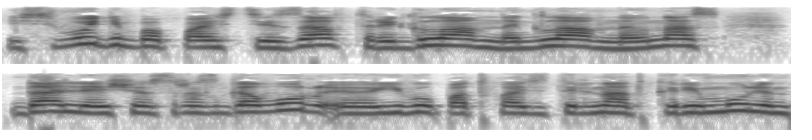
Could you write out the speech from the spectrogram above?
и сегодня попасть, и завтра. И главное, главное, у нас далее сейчас разговор, э, его подхватит Ренат Каримулин.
